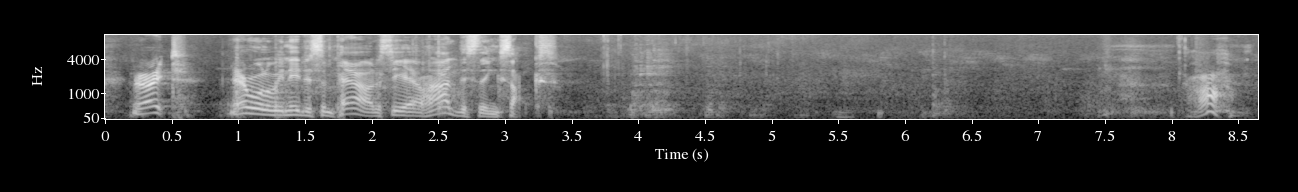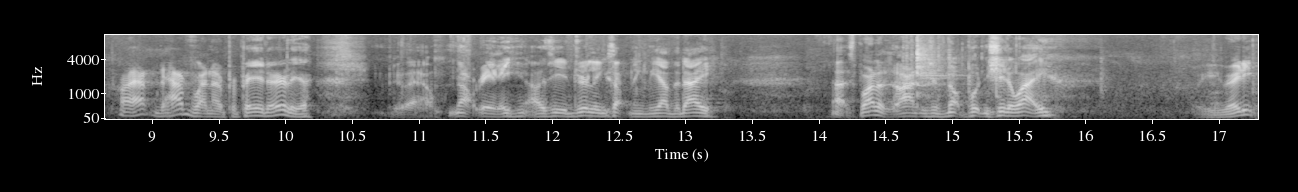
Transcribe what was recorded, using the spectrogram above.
right, now all we need is some power to see how hard this thing sucks. Ah, I happen to have one I prepared earlier. Well, not really. I was here drilling something the other day. That's one advantage of not putting shit away. Are you ready?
